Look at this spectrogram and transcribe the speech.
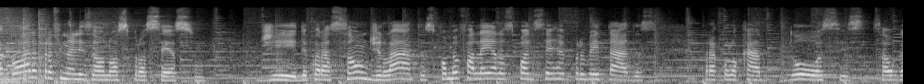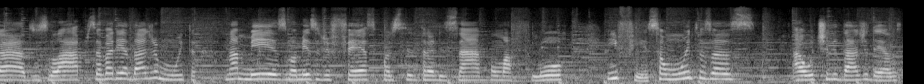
Agora, para finalizar o nosso processo de decoração de latas, como eu falei, elas podem ser reaproveitadas para colocar doces, salgados, lápis, a variedade é muita. Na mesa, uma mesa de festa pode centralizar com uma flor, enfim, são muitas as, a utilidade delas.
